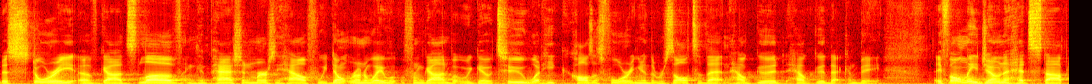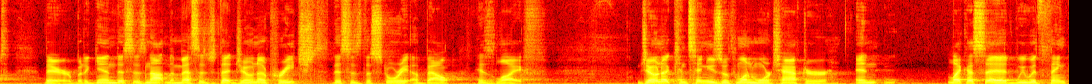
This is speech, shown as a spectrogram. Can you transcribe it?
this story of God's love and compassion, mercy, how if we don't run away from God, but we go to what he calls us for, you know, the results of that and how good, how good that can be. If only Jonah had stopped there. But again, this is not the message that Jonah preached, this is the story about his life. Jonah continues with one more chapter, and like I said, we would think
